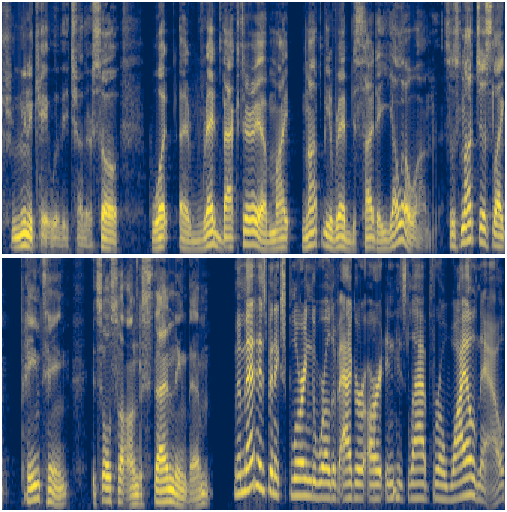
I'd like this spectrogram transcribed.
communicate with each other. So, what a red bacteria might not be red beside a yellow one. So, it's not just like painting, it's also understanding them. Mehmet has been exploring the world of agar art in his lab for a while now,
